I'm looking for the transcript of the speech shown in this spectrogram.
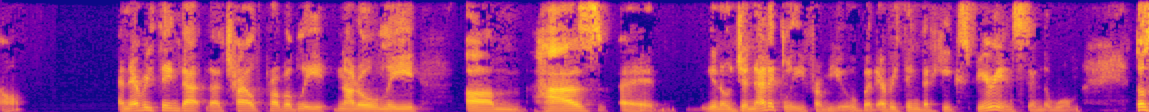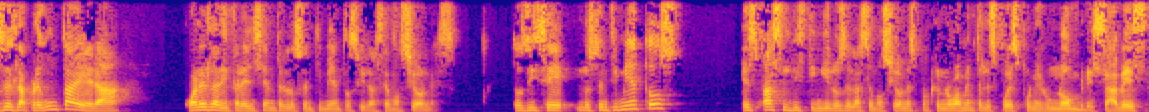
No? and everything that that child probably not only um, has, uh, you know, genetically from you, but everything that he experienced in the womb. Entonces, la pregunta era, ¿cuál es la diferencia entre los sentimientos y las emociones? Entonces dice, los sentimientos es fácil distinguirlos de las emociones porque normalmente les puedes poner un nombre, sabes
